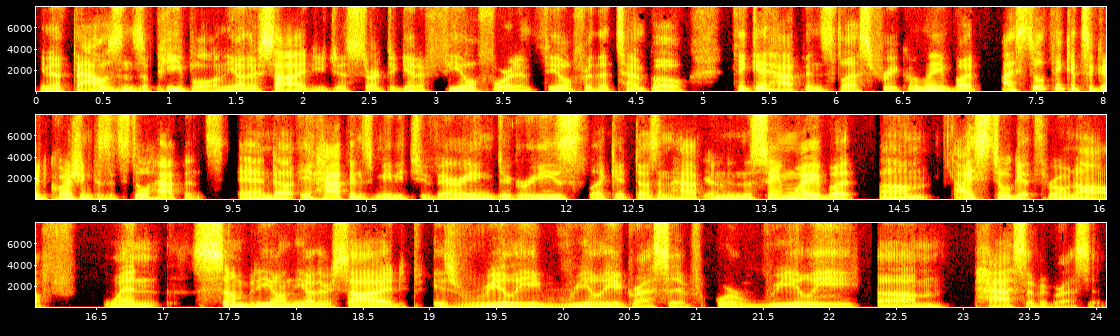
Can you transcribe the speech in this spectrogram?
you know, thousands of people on the other side. You just start to get a feel for it and feel for the tempo. I think it happens less frequently, but I still think it's a good question because it still happens. And uh, it happens maybe to varying degrees. Like it doesn't happen yeah. in the same way, but um, I still get thrown off when somebody on the other side is really, really aggressive or really um, passive aggressive.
